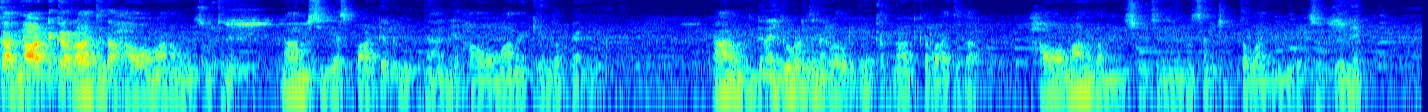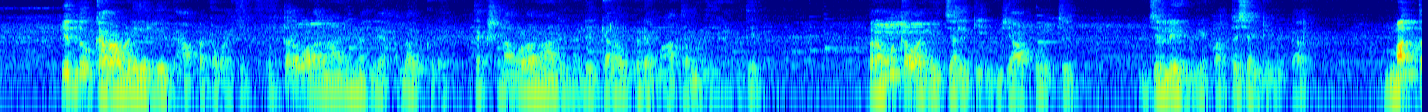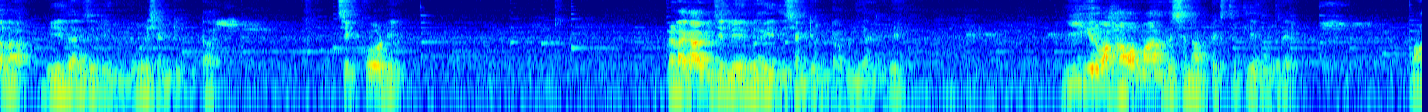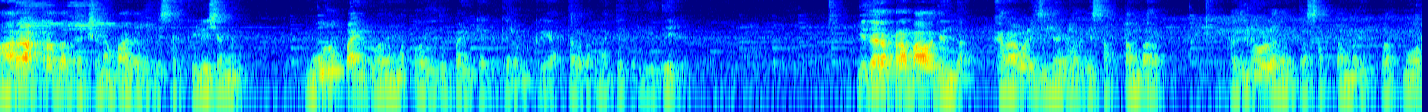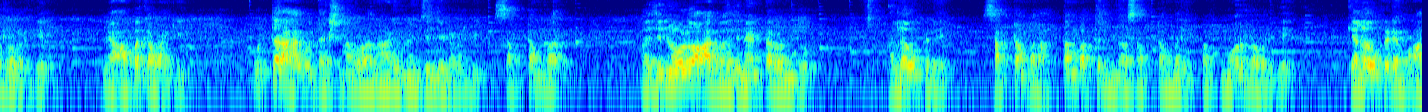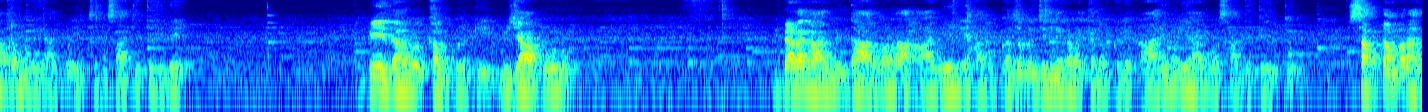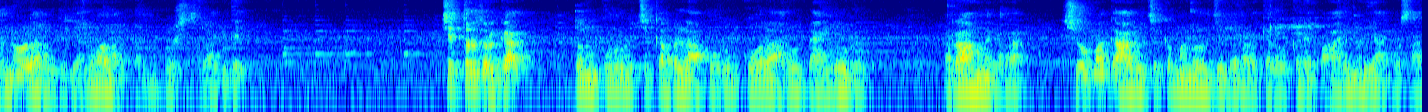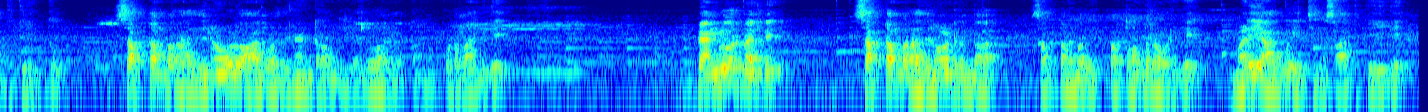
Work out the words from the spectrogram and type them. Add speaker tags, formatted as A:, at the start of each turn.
A: ಕರ್ನಾಟಕ ರಾಜ್ಯದ ಹವಾಮಾನ ಮುನ್ಸೂಚನೆ. ನಾನು ಸಿ ಎಸ್ ಪಾಟೀಲ್, ವಿಜ್ಞಾನಿ, ಹವಾಮಾನ ಕೇಂದ್ರ, ಬೆಂಗಳೂರು. ನಾನು ಮುಂದಿನ ಏಳು ದಿನಗಳವರೆಗೆ ಕರ್ನಾಟಕ ರಾಜ್ಯದ ಹವಾಮಾನದ ಮುನ್ಸೂಚನೆಯನ್ನು ಸಂಕ್ಷಿಪ್ತವಾಗಿ ವಿವರಿಸುತ್ತೇನೆ. ಇಂದು ಕರಾವಳಿಯಲ್ಲಿ ವ್ಯಾಪಕವಾಗಿ ಉತ್ತರ ಒಳನಾಡಿನಲ್ಲಿ ಹಲವು ಕಡೆ, ದಕ್ಷಿಣ ಒಳನಾಡಿನಲ್ಲಿ ಕೆಲವು ಕಡೆ ಮಾತ್ರ ಮಳೆಯಾಗಿದೆ. ಪ್ರಮುಖವಾಗಿ ಜಲ್ಕಿ ವಿಜಾಪುರ ಜಿಲ್ಲೆಯಲ್ಲಿ ಹತ್ತು ಸೆಂಟಿಮೀಟರ್ ಮತ್ತಲ ಬೀದರ್ ಜಿಲ್ಲೆಯಲ್ಲಿ ಏಳು ಸೆಂಟಿಮೀಟರ್ ಚಿಕ್ಕೋಡಿ, ಬೆಳಗಾವಿ ಜಿಲ್ಲೆಯಲ್ಲಿ ಐದು ಸೆಂಟಿಮೀಟರ್ ಮಳೆಯಾಗಿದೆ ಈಗಿರುವ ಹವಾಮಾನದ ಸಿನಾಪ್ಟಿಕ್ ಸ್ಥಿತಿ ಏನೆಂದರೆ, ಮಹಾರಾಷ್ಟ್ರದ ದಕ್ಷಿಣ ಭಾಗದಲ್ಲಿ ಸರ್ಕ್ಯುಲೇಷನ್ ಮೂರು ಪಾಯಿಂಟ್ ಒನ್ ಮತ್ತು ಐದು ಪಾಯಿಂಟ್ ಎಂಟು ಕಿಲೋಮೀಟರ್ ಎತ್ತರದ ಮಧ್ಯದಲ್ಲಿ ಇದೆ. ಇದರ ಪ್ರಭಾವದಿಂದ ಕರಾವಳಿ ಜಿಲ್ಲೆಗಳಲ್ಲಿ ಸೆಪ್ಟೆಂಬರ್ ಹದಿನೇಳರಿಂದ ಸೆಪ್ಟೆಂಬರ್ ಇಪ್ಪತ್ತ್ಮೂರರವರೆಗೆ ವ್ಯಾಪಕವಾಗಿ ಉತ್ತರ ಹಾಗೂ ದಕ್ಷಿಣ ಒಳನಾಡಿನ ಜಿಲ್ಲೆಗಳಲ್ಲಿ ಸೆಪ್ಟೆಂಬರ್ ಹದಿನೇಳು ಹಾಗೂ ಹದಿನೆಂಟರಂದು ಹಲವು ಕಡೆ ಸೆಪ್ಟೆಂಬರ್ ಹತ್ತೊಂಬತ್ತರಿಂದ ಸೆಪ್ಟೆಂಬರ್ ಇಪ್ಪತ್ತ್ಮೂರರವರೆಗೆ ಕೆಲವು ಕಡೆ ಮಾತ್ರ ಮಳೆಯಾಗುವ ಹೆಚ್ಚಿನ ಸಾಧ್ಯತೆ ಇದೆ. ಬೀದರು, ಕಲಬುರಗಿ ವಿಜಾಪುರ ಬೆಳಗಾವಿ, ಧಾರವಾಡ, ಹಾವೇರಿ ಹಾಗೂ ಗದಗ ಜಿಲ್ಲೆಗಳ ಕೆಲವು ಕಡೆ ಭಾರಿ ಮಳೆಯಾಗುವ ಸಾಧ್ಯತೆ ಇತ್ತು. ಸೆಪ್ಟೆಂಬರ್ ಹದಿನೇಳರಂದು ಅಲರ್ಟನ್ನು ಘೋಷಿಸಲಾಗಿದೆ. ಚಿತ್ರದುರ್ಗ, ತುಮಕೂರು, ಚಿಕ್ಕಬಳ್ಳಾಪುರ, ಕೋಲಾರ ಬೆಂಗಳೂರು ರಾಮನಗರ, ಶಿವಮೊಗ್ಗ ಹಾಗೂ ಚಿಕ್ಕಮಗಳೂರು ಜಿಲ್ಲೆಗಳ ಕೆಲವು ಕಡೆ ಭಾರಿ ಮಳೆಯಾಗುವ ಸಾಧ್ಯತೆ ಇದ್ದು, ಸೆಪ್ಟೆಂಬರ್ ಹದಿನೇಳು ಹಾಗೂ ಹದಿನೆಂಟರಂದು ಯೆಲ್ಲೋ ಅಲರ್ಟನ್ನು ಕೊಡಲಾಗಿದೆ. ಬೆಂಗಳೂರಿನಲ್ಲಿ ಸೆಪ್ಟೆಂಬರ್ ಹದಿನೇಳರಿಂದ ಸೆಪ್ಟೆಂಬರ್ ಇಪ್ಪತ್ತೊಂದರವರೆಗೆ ಮಳೆಯಾಗುವ ಹೆಚ್ಚಿನ ಸಾಧ್ಯತೆ ಇದೆ.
